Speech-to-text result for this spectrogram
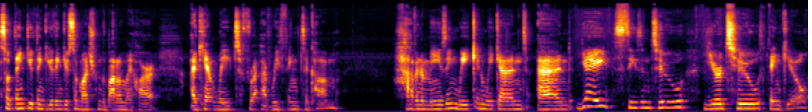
So thank you, thank you, thank you so much from the bottom of my heart. I can't wait for everything to come. Have an amazing week and weekend. And yay, season two, year two. Thank you.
